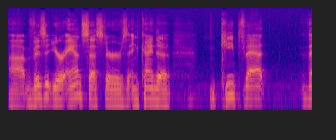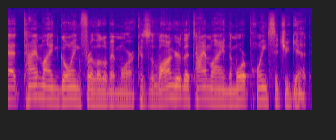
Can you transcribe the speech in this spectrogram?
uh, visit your ancestors and kind of keep that that timeline going for a little bit more because the longer the timeline, the more points that you get.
